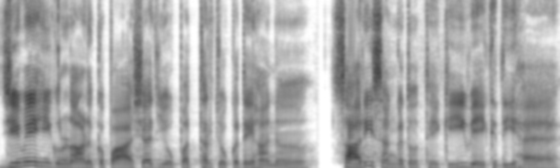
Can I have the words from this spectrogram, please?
ਜਿਵੇਂ ਹੀ ਗੁਰੂ ਨਾਨਕ ਪਾਤਸ਼ਾਹ ਜੀ ਉਹ ਪੱਥਰ ਚੁੱਕਦੇ ਹਨ ਸਾਰੀ ਸੰਗਤ ਉੱਥੇ ਕੀ ਵੇਖਦੀ ਹੈ?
